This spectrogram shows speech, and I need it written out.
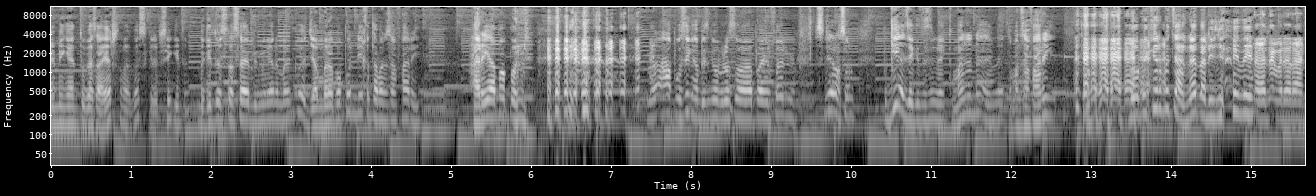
bimbingan tugas akhir sama gue skripsi gitu. Begitu selesai bimbingan sama gue jam berapapun dia ke taman safari. Hari apa pun. Gue ah pusing habis ngobrol sama Pak Irfan. Terus dia langsung pergi aja gitu sini ke mana nak? Taman safari. Gue pikir bercanda tadinya ini. Ternyata beneran.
